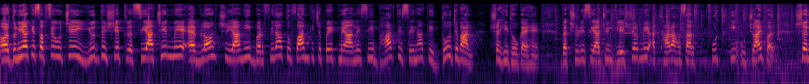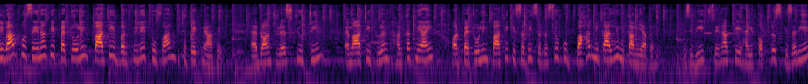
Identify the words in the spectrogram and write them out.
और दुनिया के सबसे ऊँचे युद्ध क्षेत्र सियाचिन में एवलॉन्च यानी बर्फीला तूफ़ान की चपेट में आने से भारतीय सेना के दो जवान शहीद हो गए हैं। दक्षिणी सियाचिन ग्लेशियर में 18,000 फुट की ऊंचाई पर शनिवार को सेना की पेट्रोलिंग पार्टी बर्फीले तूफ़ान की चपेट में आ गई। एवलॉन्च रेस्क्यू टीम एमआरटी तुरंत हरकत में आई और पेट्रोलिंग पार्टी के सभी सदस्यों को बाहर निकालने में कामयाब रही। इसी बीच सेना के हेलीकॉप्टर्स के ज़रिए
